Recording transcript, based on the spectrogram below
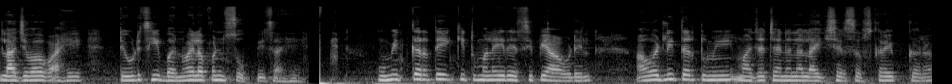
लाजवाब आहे तेवढीच ही बनवायला पण सोपीच आहे. उम्मीद करते की तुम्हाला ही रेसिपी आवडेल. आवडली तर तुम्ही माझ्या चॅनलला लाईक शेअर सबस्क्राईब करा.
